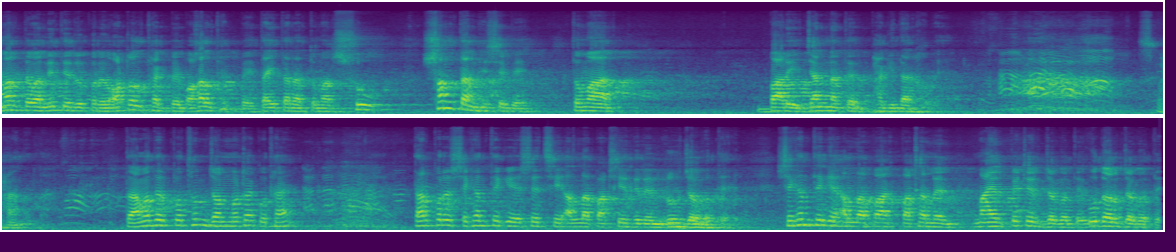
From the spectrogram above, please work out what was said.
আমার দেওয়া নীতির উপরে অটল থাকবে, বহাল থাকবে, তাই তারা তোমার সু সন্তান হিসেবে তোমার বাড়ি জান্নাতের ভাগিদার হবে। তো আমাদের প্রথম জন্মটা কোথায়? তারপরে সেখান থেকে এসেছি, আল্লাহ পাঠিয়ে দিলেন রুহ জগতে। সেখান থেকে আল্লাহ পাক পাঠালেন মায়ের পেটের জগতে, উদর জগতে।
